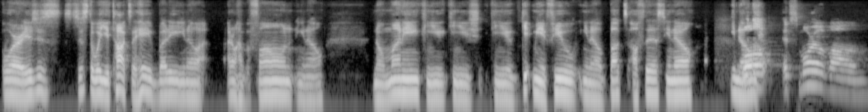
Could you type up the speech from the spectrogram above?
or it's just it's just the way you talk say hey buddy you know i don't have a phone you know no money can you can you can you get me a few you know bucks off this you know you know well, it's more of um,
